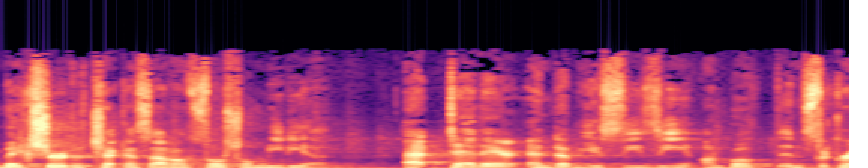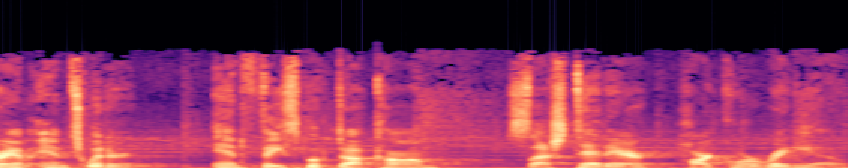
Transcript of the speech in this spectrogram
Make sure to check us out on social media at Dead Air NWCZ on both Instagram and Twitter, and Facebook.com slash Dead Air Hardcore Radio.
